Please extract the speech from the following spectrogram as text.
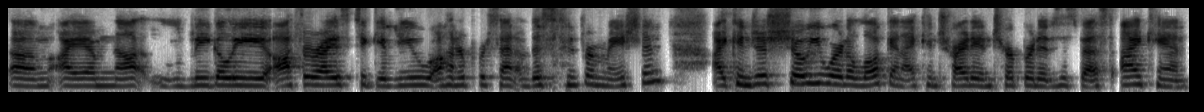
um, I am not legally authorized to give you 100% of this information. I can just show you where to look and I can try to interpret it as best I can.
